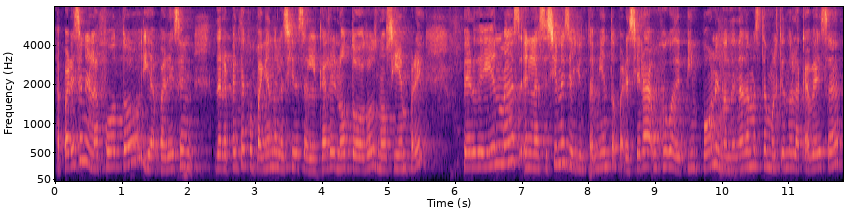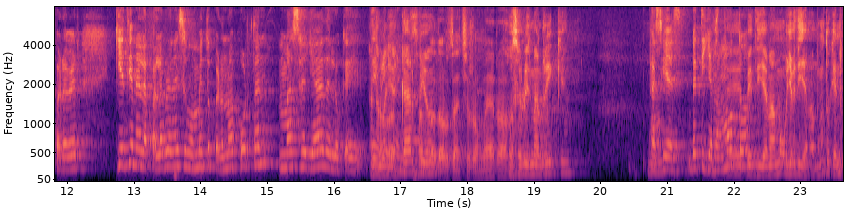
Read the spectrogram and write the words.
Aparecen en la foto y aparecen de repente acompañando las giras al alcalde, no todos, no siempre, pero de ahí en más, en las sesiones de ayuntamiento pareciera un juego de ping-pong en donde nada más están volteando la cabeza para ver quién tiene la palabra en ese momento, pero no aportan más allá de lo que... Ana María Carpio. Salvador Sánchez Romero. José Luis Manrique. Así es, Betty Yamamoto. Este, Betty Yamamoto, oye, Betty Yamamoto, que no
